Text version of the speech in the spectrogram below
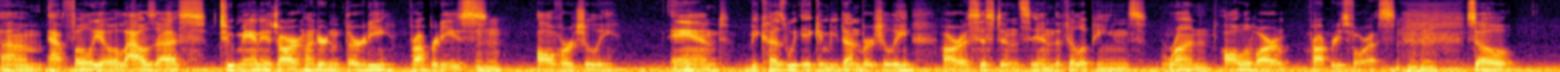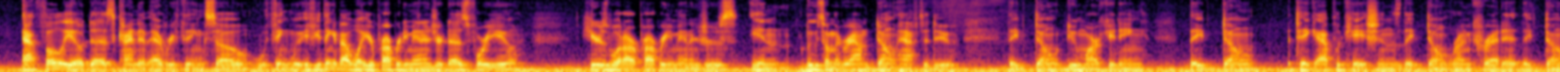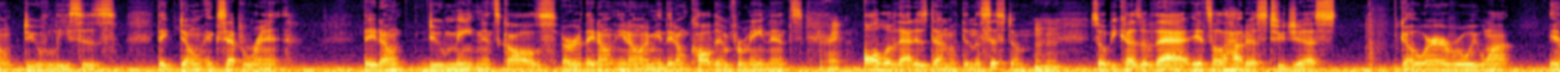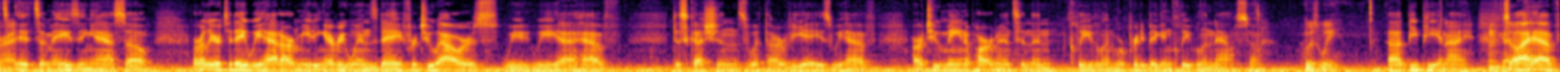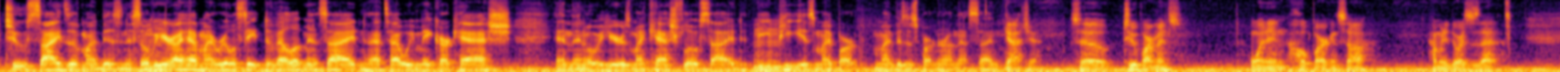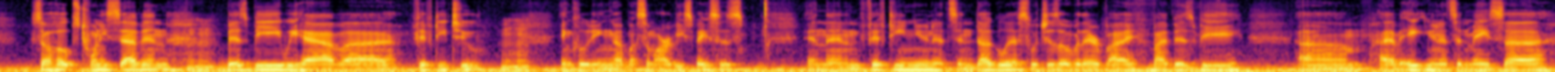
um, Folio allows us to manage our 130 properties Mhm. all virtually, and because we, it can be done virtually, our assistants in the Philippines run all of our properties for us. Mhm. So Appfolio does kind of everything. So think if you think about what your property manager does for you, here's what our property managers in boots on the ground don't have to do. They don't do marketing. They don't take applications. They don't run credit. They don't do leases. They don't accept rent. They don't do maintenance calls or they don't, you know, what I mean, they don't call them for maintenance. Right. All of that is done within the system. hmm So because of that, it's allowed us to just go wherever we want. It's Right. it's amazing, yeah. So earlier today we had our meeting every Wednesday for two hours. We we uh, have discussions with our VAs. We have our two main apartments, and then Cleveland. We're pretty big in Cleveland now, so Who's we? uh, BP and I. Okay. So I have two sides of my business. Over Mhm. here, I have my real estate development side. That's how we make our cash, and then over here is my cash flow side. Mhm. BP is my bar- my business partner on that side. Gotcha. So two apartments, one in Hope, Arkansas. How many doors is that? So Hope's 27. Mhm. Bisbee, we have uh, 52, Mm-hmm. including uh, some RV spaces. And then 15 units in Douglas, which is over there by, by Bisbee. Um, I have eight units in Mesa,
